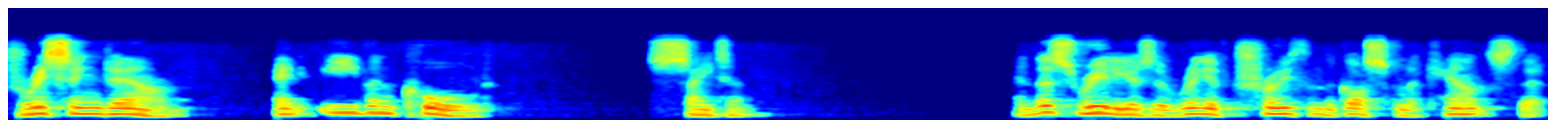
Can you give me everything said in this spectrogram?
dressing down, and even called Satan. And this really is a ring of truth in the gospel accounts that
